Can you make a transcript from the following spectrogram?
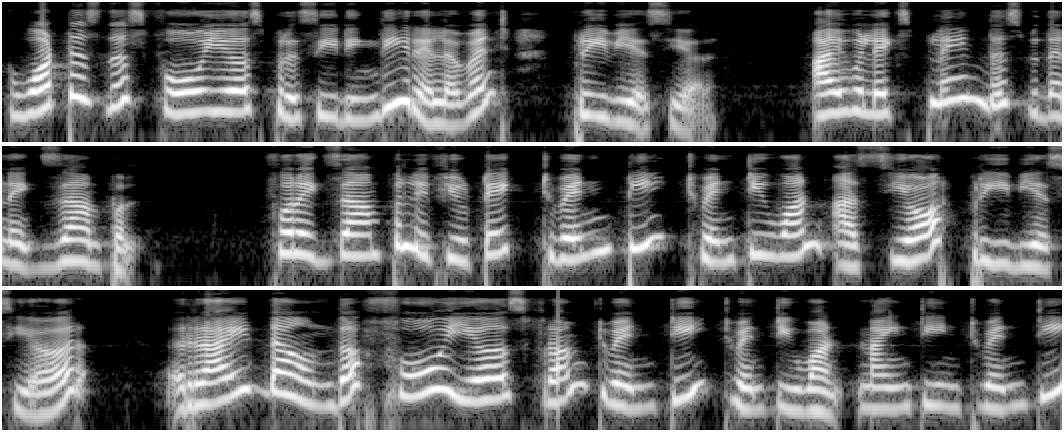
What is this 4 years preceding the relevant previous year? I will explain this with an example. For example, if you take 2021 as your previous year, write down the 4 years from 2021, 1920,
